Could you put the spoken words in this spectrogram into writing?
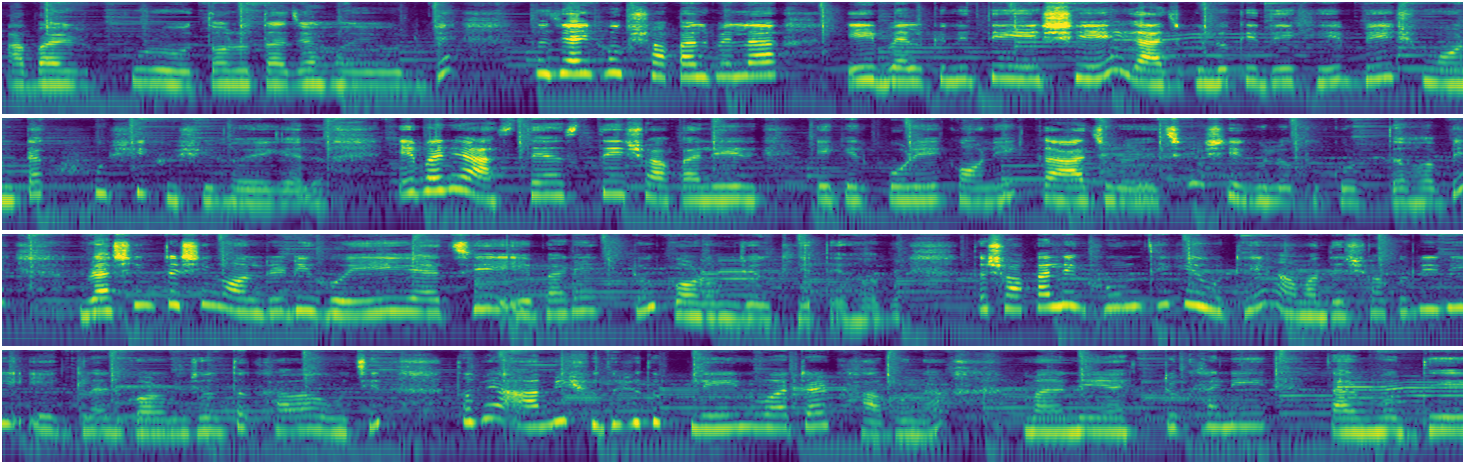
আবার পুরো তরতাজা হয়ে উঠবে। তো যাই হোক, সকালবেলা এই ব্যালকনিতে এসে গাছগুলোকে দেখে বেশ মনটা খুশি খুশি হয়ে গেল। এবারে আস্তে আস্তে সকালের একের পর এক অনেক কাজ রয়েছে, সেগুলোকে করতে হবে। ব্রাশিং টাশিং অলরেডি হয়েই গেছে এবারে একটু গরম জল খেতে হবে। তো সকালে ঘুম থেকে উঠে আমাদের সকলেরই এক গ্লাস গরম জল তো খাওয়া উচিত, তবে আমি শুধু শুধু প্লেন ওয়াটার খাব না। মানে একটুখানি তার মধ্যে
